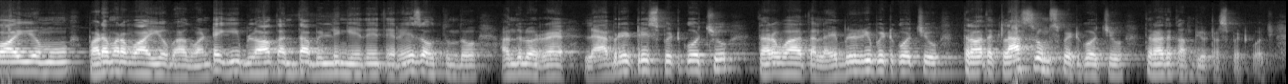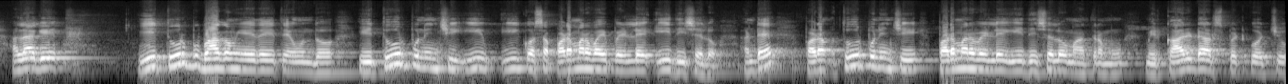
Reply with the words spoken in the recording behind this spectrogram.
వాయుము పడమర వాయు భాగం అంటే ఈ బ్లాక్ అంతా బిల్డింగ్ ఏదైతే రేజ్ అవుతుందో అందులో రే ల్యాబొరేటరీస్ పెట్టుకోవచ్చు తర్వాత లైబ్రరీ పెట్టుకోవచ్చు తర్వాత క్లాస్ రూమ్స్ పెట్టుకోవచ్చు తర్వాత కంప్యూటర్స్ పెట్టుకోవచ్చు. అలాగే ఈ తూర్పు భాగం ఏదైతే ఉందో ఈ తూర్పు నుంచి ఈ ఈ కొస పడమర వైపు వెళ్ళే ఈ దిశలో అంటే పడ తూర్పు నుంచి పడమర వెళ్ళే ఈ దిశలో మాత్రము మీరు కారిడార్స్ పెట్టుకోవచ్చు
